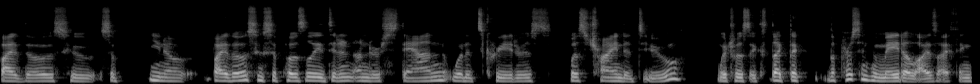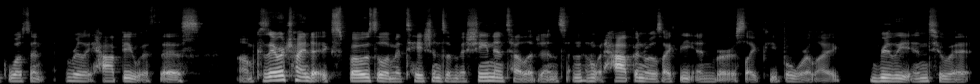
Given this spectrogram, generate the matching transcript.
by those who you know, by those who supposedly didn't understand what its creators was trying to do which was ex- like the the person who made Eliza, I think, wasn't really happy with this because um, they were trying to expose the limitations of machine intelligence, and then what happened was like the inverse. Like people were like really into it.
